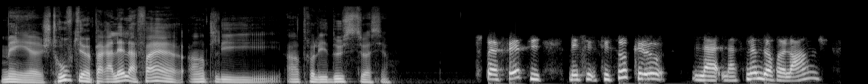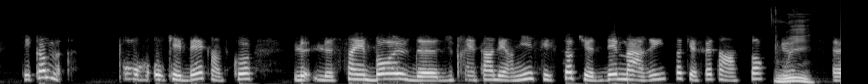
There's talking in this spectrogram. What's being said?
Mais euh, je trouve qu'il y a un parallèle à faire entre les, entre les deux situations. tout à fait. Puis, mais c'est c'est sûr que la, la semaine de relâche, c'est comme pour au Québec, en tout cas, le, le symbole de- du printemps dernier, c'est ça qui a démarré, ça qui a fait en sorte que Oui. euh,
